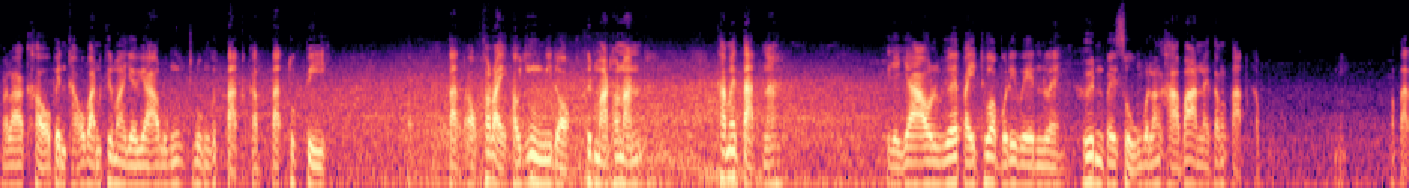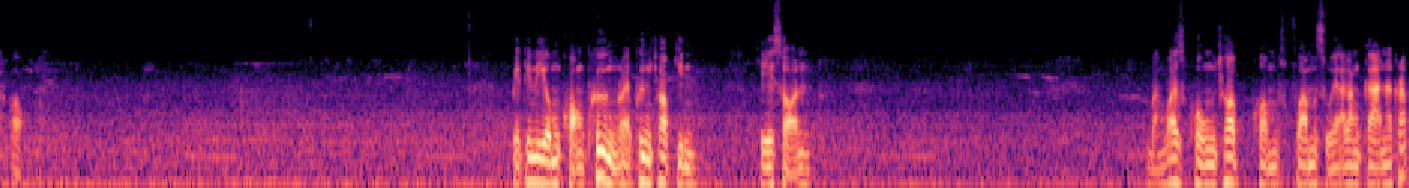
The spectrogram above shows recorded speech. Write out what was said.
เวลาเขาเป็นเถาวันขึ้นมายาวๆลุงลุงก็ตัดครับตัดทุกปี ตัดออกเท่าไหร่เขายิ่งมีดอกขึ้นมาเท่านั้น ถ้าไม่ตัดนะก็จะยาวเลื้อยไปทั่วบริเวณเลยขึ้นไปสูงบนหลังคาบ้านเลยต้องตัดครับต้องตัดออกเป็นที่นิยมของพึ่งด้วยพึ่งชอบกินเกสรหวังว่าคงชอบความความสวยอลังการนะครับ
